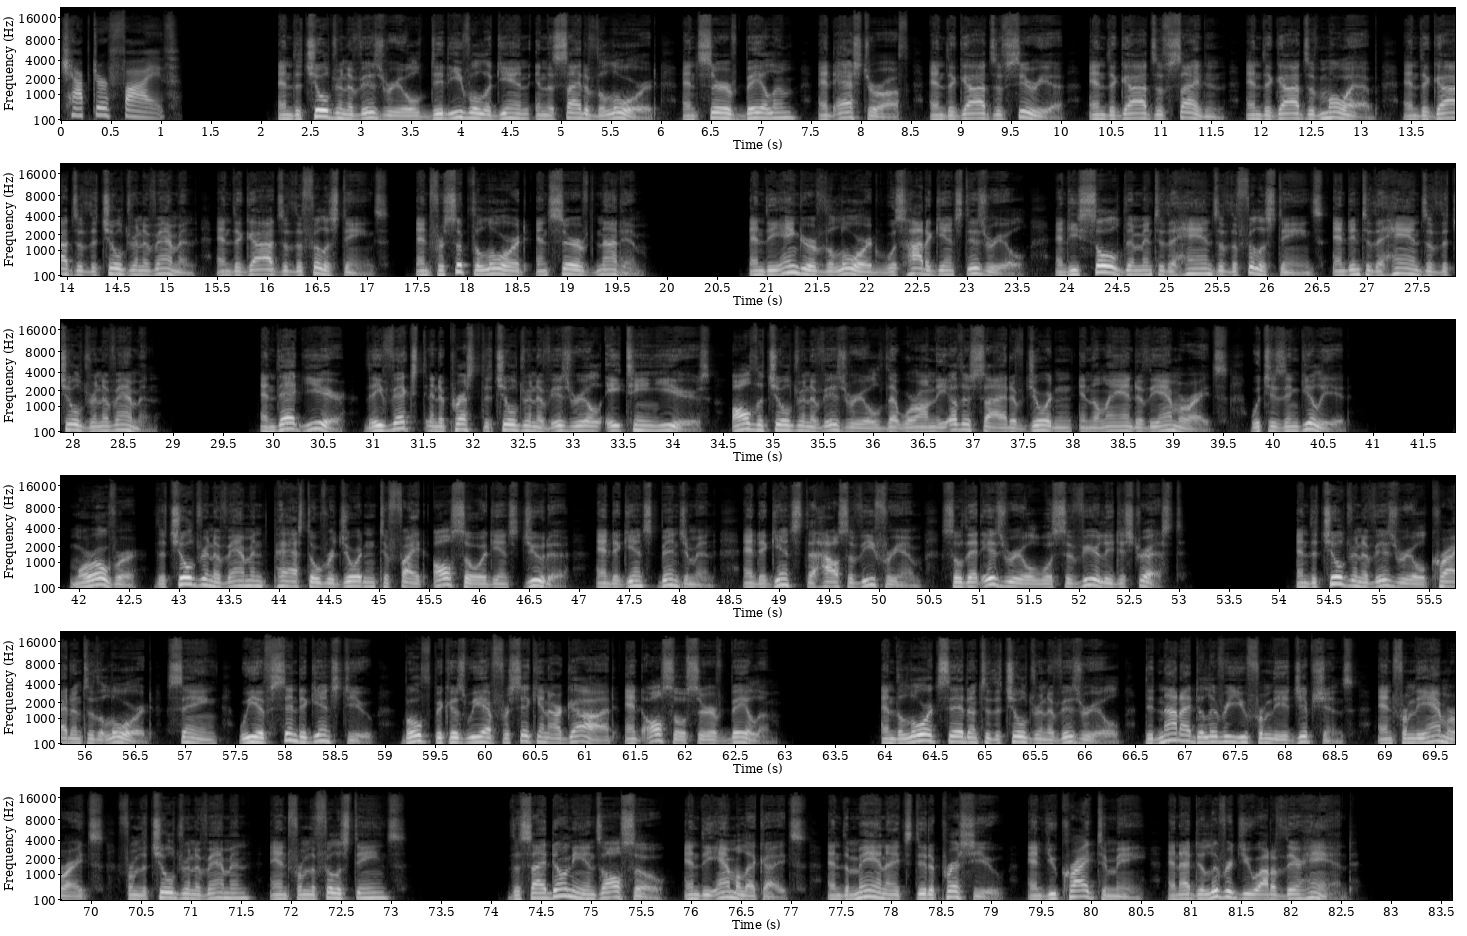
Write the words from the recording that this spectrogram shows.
Chapter 5 And the children of Israel did evil again in the sight of the Lord, and served Baalim, and Ashtaroth, and the gods of Syria, and the gods of Sidon, and the gods of Moab, and the gods of the children of Ammon, and the gods of the Philistines, and forsook the Lord, and served not him. And the anger of the Lord was hot against Israel, and he sold them into the hands of the Philistines, and into the hands of the children of Ammon. And that year they vexed and oppressed the children of Israel eighteen years, all the children of Israel that were on the other side of Jordan in the land of the Amorites, which is in Gilead. Moreover, the children of Ammon passed over Jordan to fight also against Judah, and against Benjamin, and against the house of Ephraim, so that Israel was severely distressed. And the children of Israel cried unto the Lord, saying, We have sinned against you, both because we have forsaken our God, and also served Baalim. And the Lord said unto the children of Israel, Did not I deliver you from the Egyptians, and from the Amorites, from the children of Ammon, and from the Philistines? The Sidonians also, and the Amalekites, and the Maonites did oppress you, and you cried to me, and I delivered you out of their hand.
